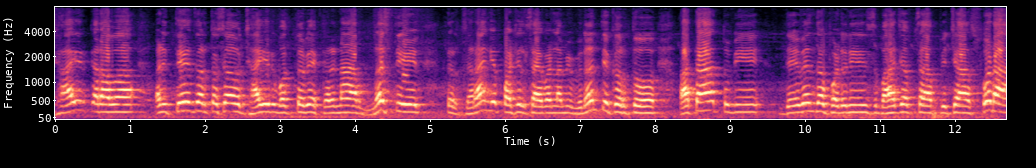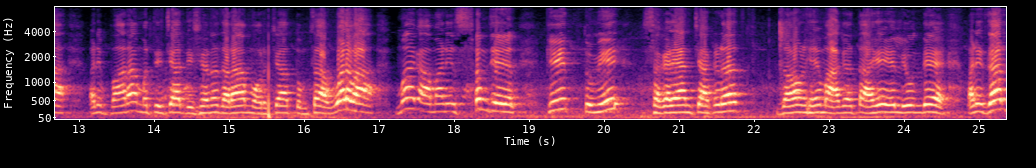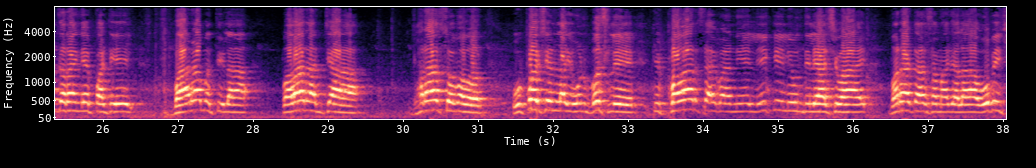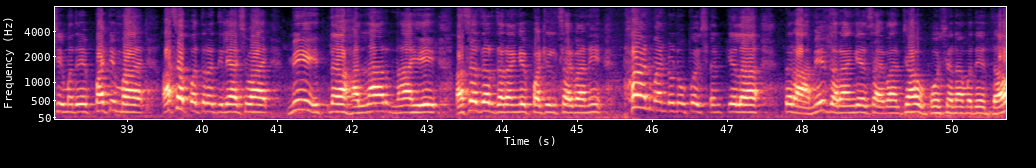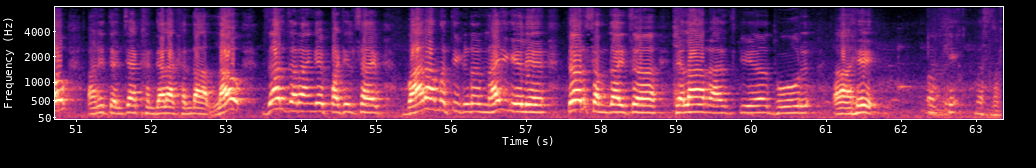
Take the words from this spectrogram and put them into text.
जाहीर करावं. आणि ते जर तसं जाहीर वक्तव्य करणार नसतील तर जरांगे पाटील साहेबांना मी विनंती करतो आता तुम्ही देवेंद्र फडणवीस भाजपचा पिछा सोडा. आणि बारामतीच्या दिशेनं जरा मोर्चा तुमचा वळवा. मग आम्हाला समजेल की तुम्ही सगळ्यांच्याकडंच जाऊन हे मागत आहे हे लिहून दे. आणि जर जरांगे पाटील बारामतीला पवारांच्या घरासमोर उपोषणला येऊन बसले की पवार साहेबांनी लेखी लिहून दिल्याशिवाय मराठा समाजाला ओबीसी मध्ये पाठिंबा आहे असं पत्र दिल्याशिवाय मी इथनं हलणार नाही. असं जर जरांगे पाटील साहेबांनी ठाण मांडून उपोषण केलं तर आम्ही जरांगे साहेबांच्या उपोषणामध्ये जाऊ आणि त्यांच्या खंद्याला खंदा लाव. जर जरांगे पाटील साहेब बारामतीकडं नाही गेले तर समजायचं त्याला राजकीय धूर आहे. ओके बस.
